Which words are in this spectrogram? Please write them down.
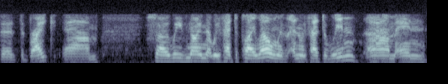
the the break. Um, so we've known that we've had to play well and we've and we've had to win. Um, and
